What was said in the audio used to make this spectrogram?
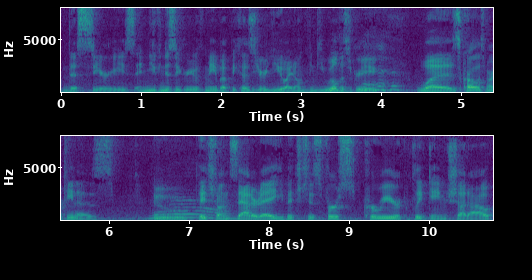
this series, and you can disagree with me, but because you're you, I don't think you will disagree, was Carlos Martinez, who pitched on Saturday. He pitched his first career complete game shutout,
